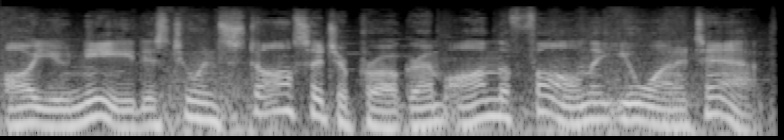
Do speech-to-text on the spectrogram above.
All you need is to install such a program on the phone that you want to tap.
